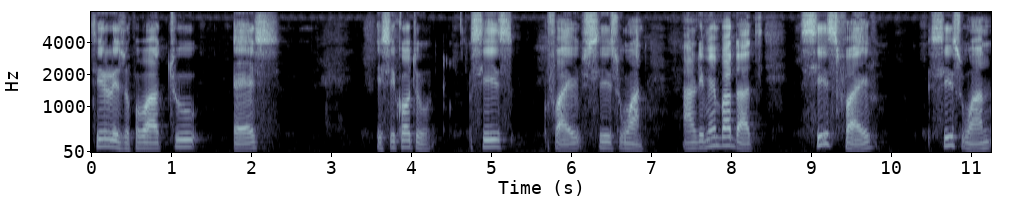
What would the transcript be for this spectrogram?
3 raised to power 2s is equal to 6561. And remember that 6561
